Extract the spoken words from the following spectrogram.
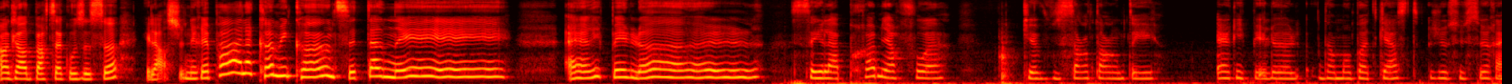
en grande partie à cause de ça. Hélas, je n'irai pas à la Comic Con cette année. RIP LOL. C'est la première fois que vous entendez RIP LOL dans mon podcast. Je suis sûre à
